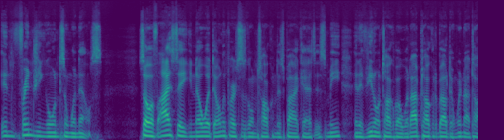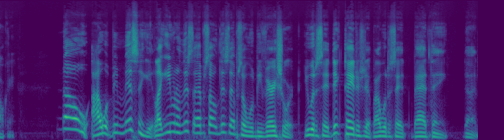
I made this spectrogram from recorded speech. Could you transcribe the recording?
infringing on someone else. So if I say, you know what, the only person that's going to talk on this podcast is me, and if you don't talk about what I'm talking about, then we're not talking. No, I would be missing it. Like even on this episode, this episode would be very short. You would have said dictatorship. I would have said bad thing. Done.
